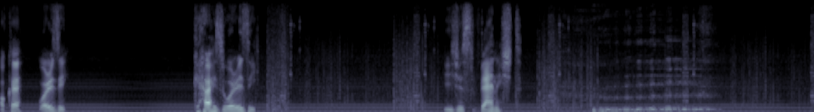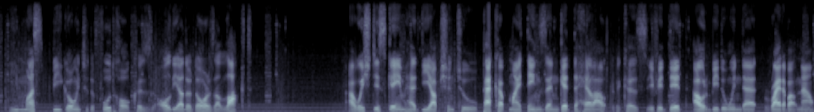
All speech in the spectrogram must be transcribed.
Okay, where is he? Guys, where is he? He just vanished. He must be going to the food hall because all the other doors are locked. I wish this game had the option to pack up my things and get the hell out because if it did, I would be doing that right about now.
